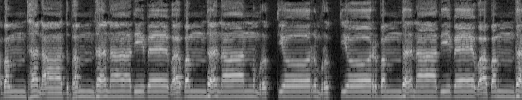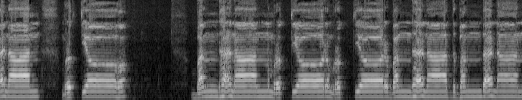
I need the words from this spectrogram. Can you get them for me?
బంధనాద్బంధనాదివేవ బంధనాన్ మృత్యోర్మృత్యోర్బంధనాదివేవ బంధనాన్ మృత్యోః बन्धनान् मृत्योर्मृत्योर्बन्धनाद् बन्धनान्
